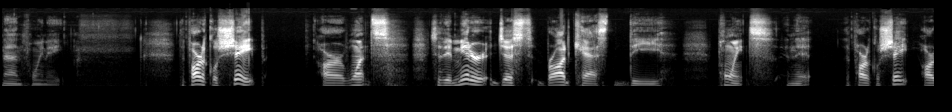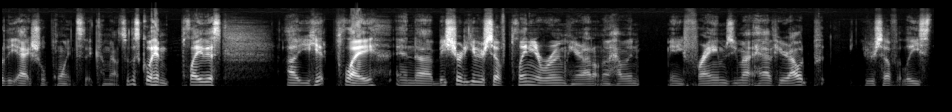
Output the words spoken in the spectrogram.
9.8. The particle shape are once, so the emitter just broadcasts the points and the, the particle shape are the actual points that come out. So let's go ahead and play this. Uh, you hit play and uh, be sure to give yourself plenty of room here. I don't know how many, many frames you might have here. I would put, yourself at least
